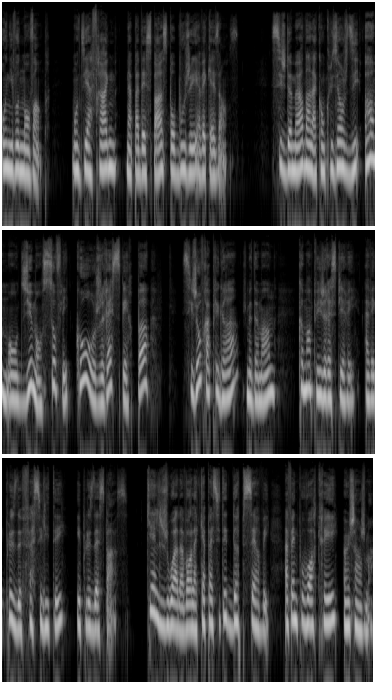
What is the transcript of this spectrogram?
au niveau de mon ventre. Mon diaphragme n'a pas d'espace pour bouger avec aisance. Si je demeure dans la conclusion, je dis Oh mon Dieu, mon souffle est court, je respire pas. Si j'ouvre à plus grand, je me demande Comment puis-je respirer avec plus de facilité et plus d'espace? Quelle joie d'avoir la capacité d'observer afin de pouvoir créer un changement.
